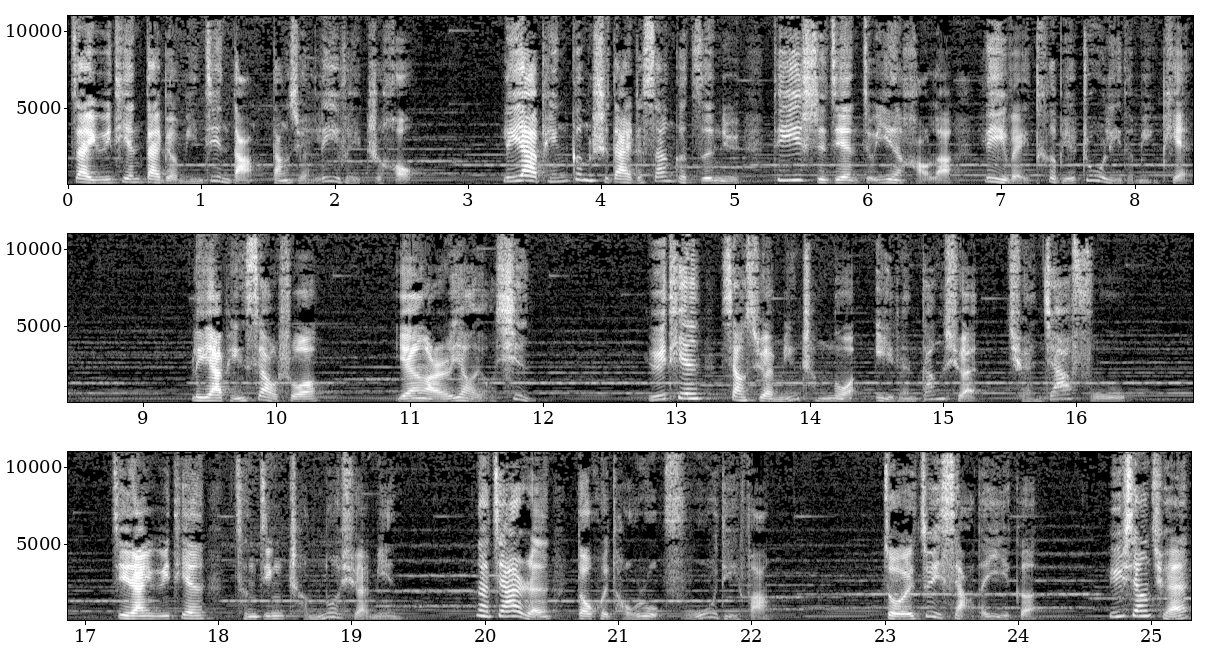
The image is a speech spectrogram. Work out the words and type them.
在于天代表民进党当选立委之后，李亚平更是带着三个子女，第一时间就印好了立委特别助理的名片。李亚平笑说：“言儿要有信。”于天向选民承诺，一人当选，全家服务。既然于天曾经承诺选民，那家人都会投入服务地方。作为最小的一个，于香全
